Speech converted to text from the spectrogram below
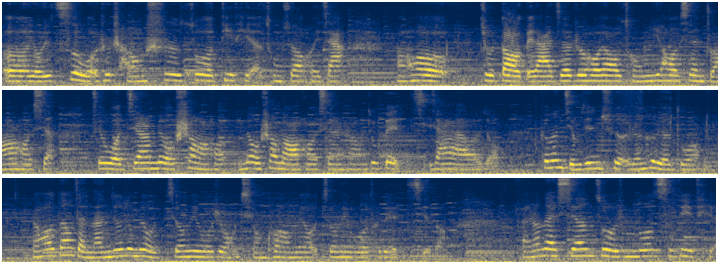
呃有一次我是尝试坐地铁从学校回家，然后就到了北大街之后要从一号线转二号线，结果竟然没有上二号，没有上到二号线上，就被挤下来了，就根本挤不进去，人特别多。然后当在南京就没有经历过这种情况，没有经历过特别挤的。反正在西安坐了这么多次地铁，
